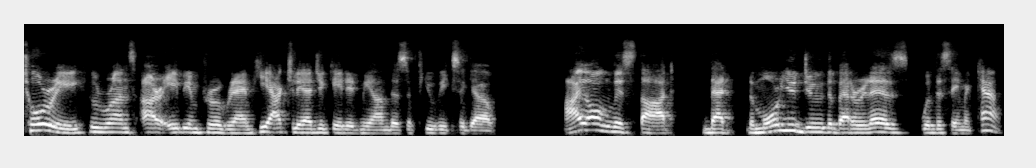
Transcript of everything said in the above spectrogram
Tori who runs our ABM program, he actually educated me on this a few weeks ago. I always thought that the more you do, the better it is with the same account.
